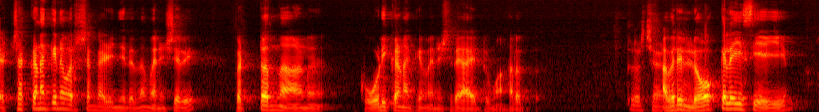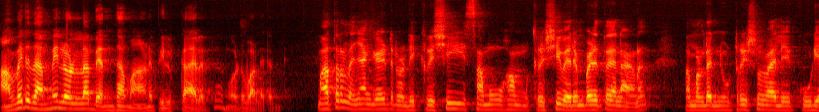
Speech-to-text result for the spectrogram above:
ലക്ഷക്കണക്കിന് വർഷം കഴിഞ്ഞിരുന്ന മനുഷ്യർ പെട്ടെന്നാണ് കോടിക്കണക്കിന് മനുഷ്യരായിട്ട് മാറുന്നത്. തീർച്ചയായും അവർ ലോക്കലൈസ് ചെയ്യും. അവർ തമ്മിലുള്ള ബന്ധമാണ് പിൽക്കാലത്ത് അങ്ങോട്ട് വളരുന്നത്. മാത്രമല്ല ഞാൻ കേട്ടിട്ടുണ്ട് ഈ കൃഷി സമൂഹം കൃഷി വരുമ്പോഴത്തേനാണ് നമ്മളുടെ ന്യൂട്രീഷണൽ വാല്യൂ കൂടി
